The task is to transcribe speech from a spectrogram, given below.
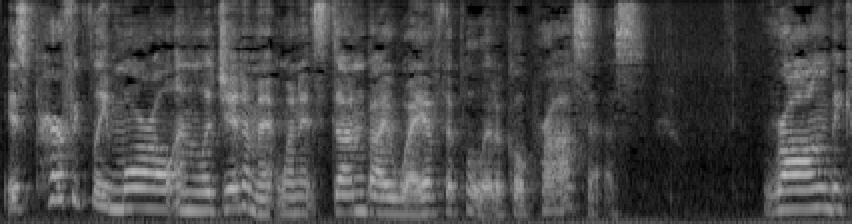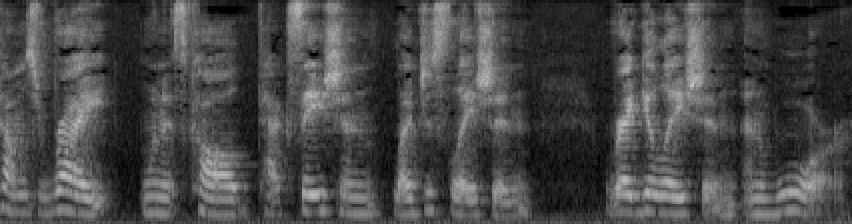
is perfectly moral and legitimate when it's done by way of the political process. Wrong becomes right when it's called taxation, legislation, regulation, and war.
